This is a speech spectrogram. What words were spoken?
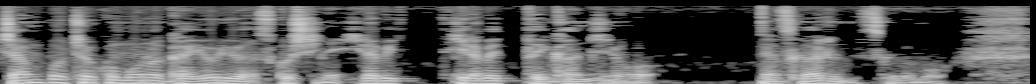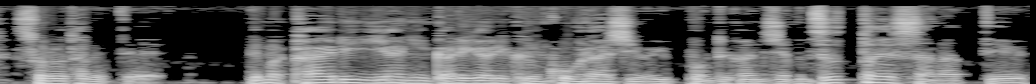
ジャンボチョコモナカよりは少しね、平べ、平べったい感じのやつがあるんですけども、それを食べて、で、まあ、帰り際にガリガリ君コーラ味を一本という感じで、ずっとアイスだなっていう、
